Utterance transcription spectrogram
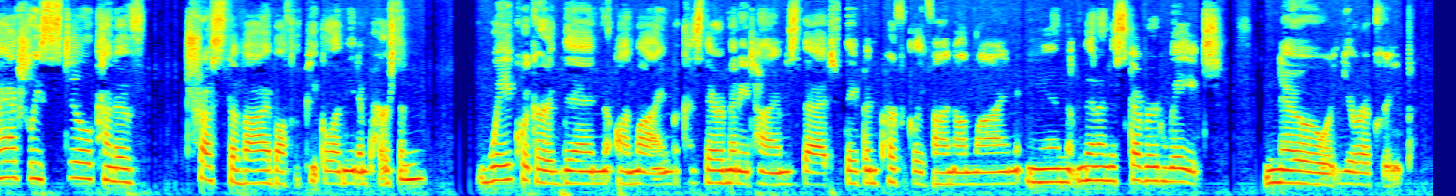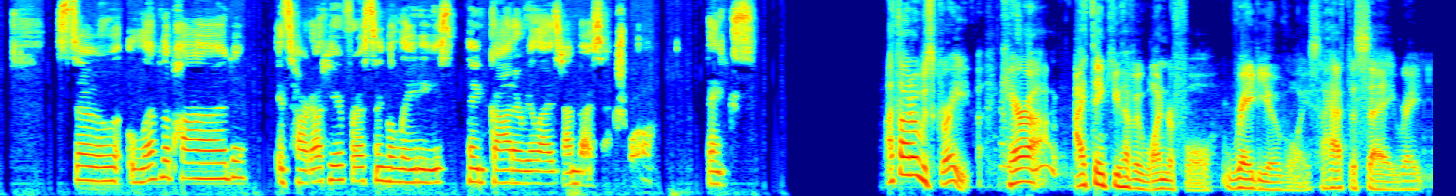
I actually still kind of trust the vibe off of people I meet in person way quicker than online because there are many times that they've been perfectly fine online and then I discovered wait, no, you're a creep. So, love the pod. It's hard out here for us single ladies. Thank God I realized I'm bisexual. Thanks. I thought it was great. Kara, I think you have a wonderful radio voice. I have to say, right?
